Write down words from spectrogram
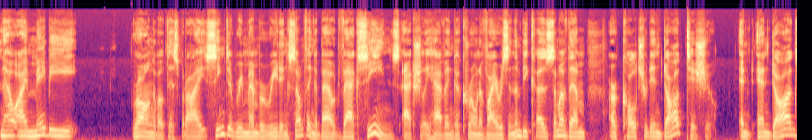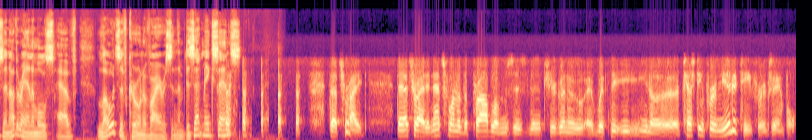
now I may be wrong about this, but I seem to remember reading something about vaccines actually having a coronavirus in them because some of them are cultured in dog tissue. And, and dogs and other animals have loads of coronavirus in them. Does that make sense? that's right. That's right, and that's one of the problems is that you're going to with the you know testing for immunity, for example.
